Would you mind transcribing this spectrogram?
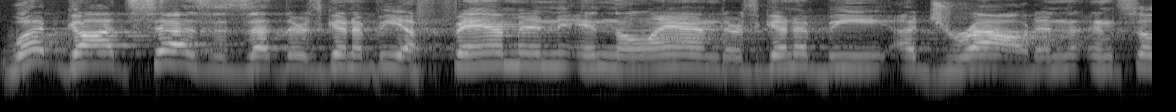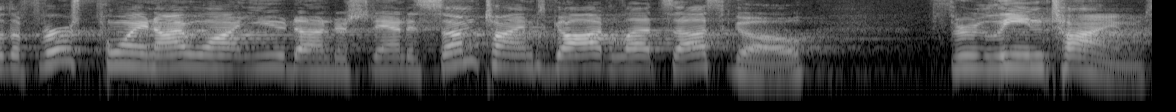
what God says is that there's going to be a famine in the land, there's going to be a drought. And, and so, the first point I want you to understand is sometimes God lets us go through lean times,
